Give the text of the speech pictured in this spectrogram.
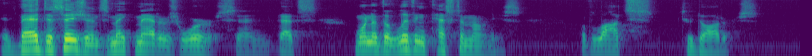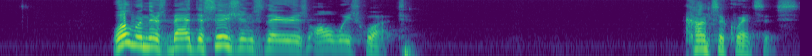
And bad decisions make matters worse, and that's one of the living testimonies of Lot's two daughters. Well, when there's bad decisions, there is always what? consequences.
